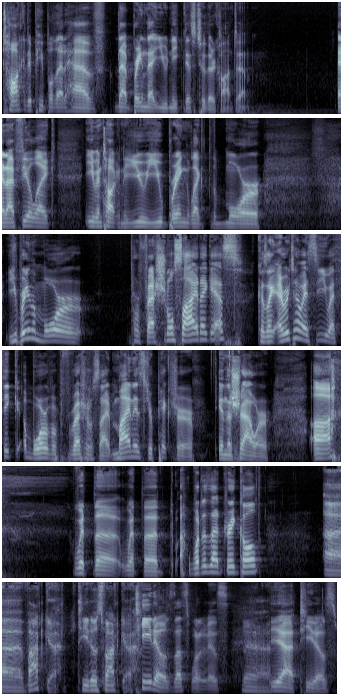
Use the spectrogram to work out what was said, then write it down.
talking to people that have that bring that uniqueness to their content and I feel like even talking to you, you bring like the more, you bring the more professional side, I guess. Because like every time I see you, I think more of a professional side. Minus your picture in the shower, uh, with the with the what is that drink called? Uh, vodka, Tito's vodka. Tito's. That's what it is. Yeah. Yeah, Tito's.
